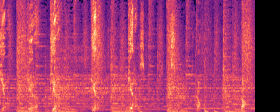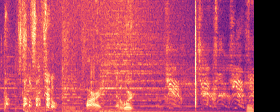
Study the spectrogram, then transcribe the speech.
Get up, get up, get up, get up, get up. Go. Go. Stop, stop, stop, Get stop. All right. That'll work. Boom.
